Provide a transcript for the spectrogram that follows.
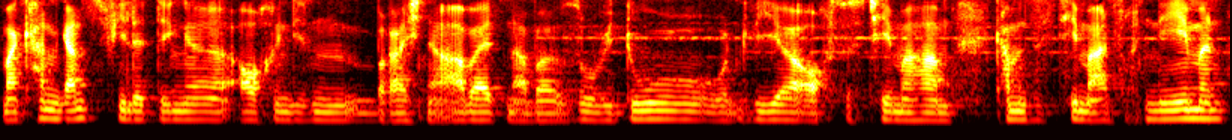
Man kann ganz viele Dinge auch in diesen Bereichen erarbeiten, aber so wie du und wir auch Systeme haben, kann man Systeme einfach nehmen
